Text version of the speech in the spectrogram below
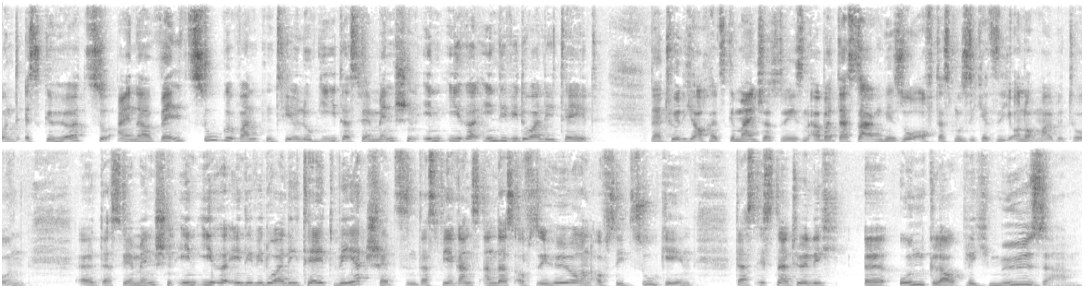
Und es gehört zu einer weltzugewandten Theologie, dass wir Menschen in ihrer Individualität, natürlich auch als Gemeinschaftswesen, aber das sagen wir so oft, das muss ich jetzt nicht auch nochmal betonen, äh, dass wir Menschen in ihrer Individualität wertschätzen, dass wir ganz anders auf sie hören, auf sie zugehen, das ist natürlich äh, unglaublich mühsam,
